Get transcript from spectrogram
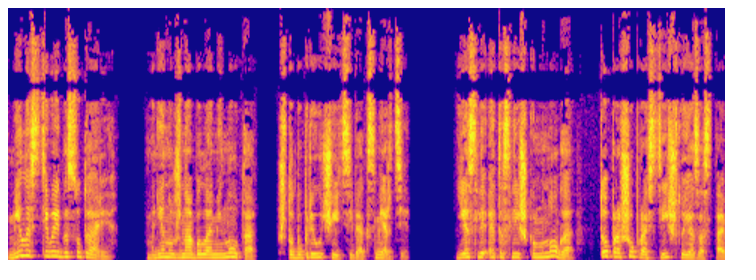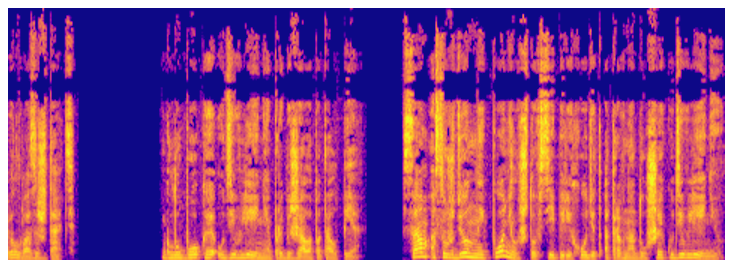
«Милостивые государи, мне нужна была минута, чтобы приучить себя к смерти. Если это слишком много, то прошу простить, что я заставил вас ждать». Глубокое удивление пробежало по толпе. Сам осужденный понял, что все переходят от равнодушия к удивлению.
